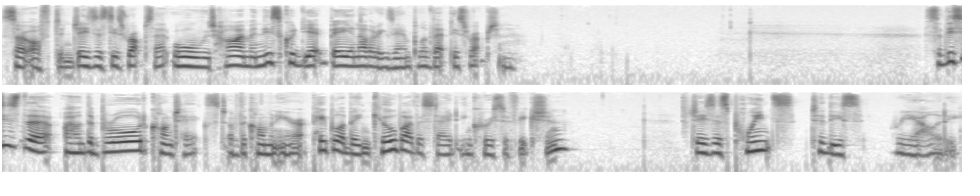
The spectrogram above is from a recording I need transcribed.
so often. Jesus disrupts that all the time, and this could yet be another example of that disruption. So this is the uh, the broad context of the common era. People are being killed by the state in crucifixion. Jesus points to this reality.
